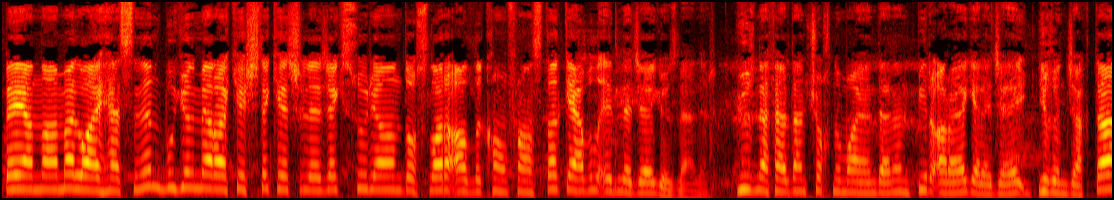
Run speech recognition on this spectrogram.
Bəyannamə layihəsinin bu gün Mərakeşdə keçiriləcək Suriyanın Dostları adlı konfransda qəbul ediləcəyi gözlənilir. 100 nəfərdən çox nümayəndənin bir araya gələcəyi yığıncaqda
